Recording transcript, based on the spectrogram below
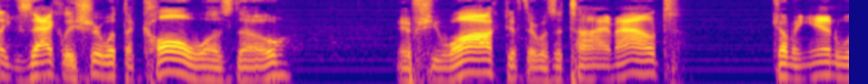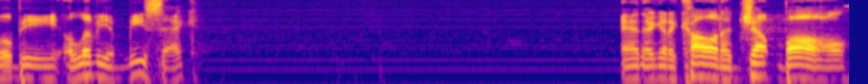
exactly sure what the call was, though. If she walked, if there was a timeout. Coming in will be Olivia Misek. And they're going to call it a jump ball.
